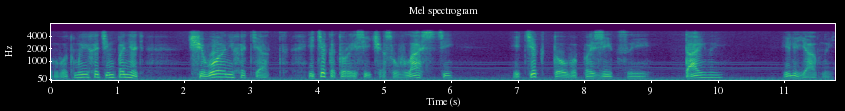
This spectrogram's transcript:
Вот мы и хотим понять, чего они хотят, и те, которые сейчас у власти, и те, кто в оппозиции, тайной или явной.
